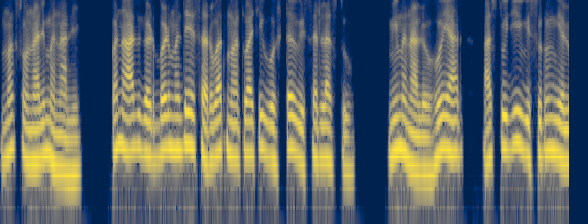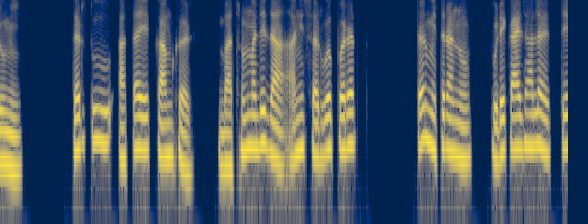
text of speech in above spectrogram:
मग सोनाली म्हणाली, "पण आज गडबडमध्ये सर्वात महत्त्वाची गोष्ट विसरलास तू." मी म्हणालो, "हो यार, आज तुझी विसरून गेलो मी." तर तू आता एक काम कर, बाथरूममध्ये जा आणि सर्व परत तर मित्रांनो, पुढे काय झालं ते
